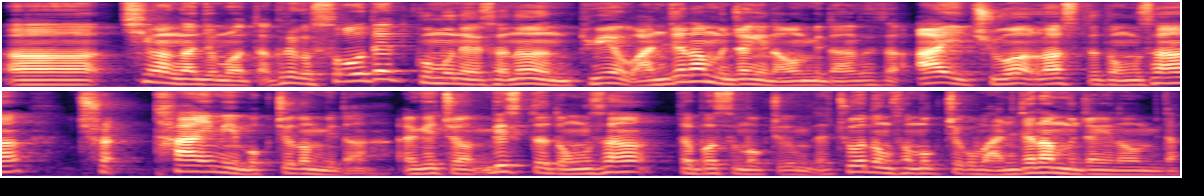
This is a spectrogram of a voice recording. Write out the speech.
어, 시간 간줄 몰랐다. 그리고 so that 구문에서는 뒤에 완전한 문장이 나옵니다. 그래서 I 주어 lost 동사 time이 목적어입니다. 알겠죠? missed 동사 the bus 목적어입니다. 주어 동사 목적어 완전한 문장이 나옵니다.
